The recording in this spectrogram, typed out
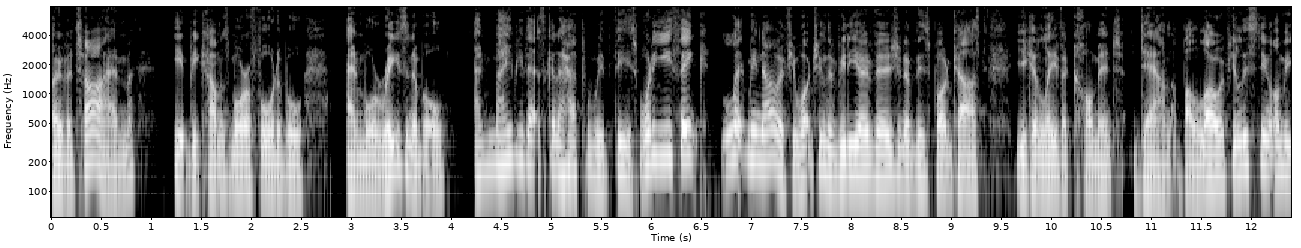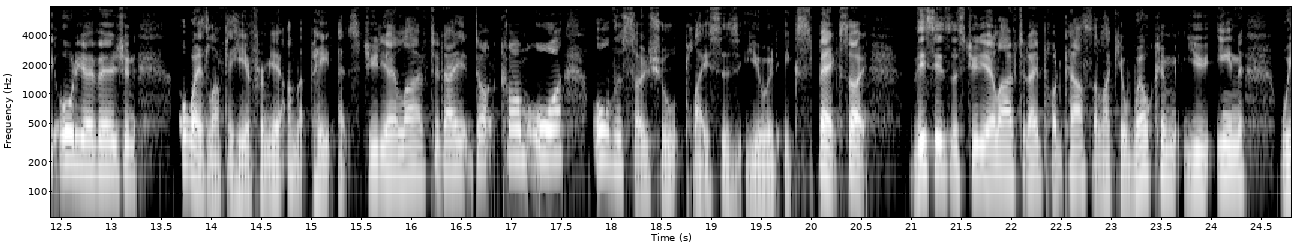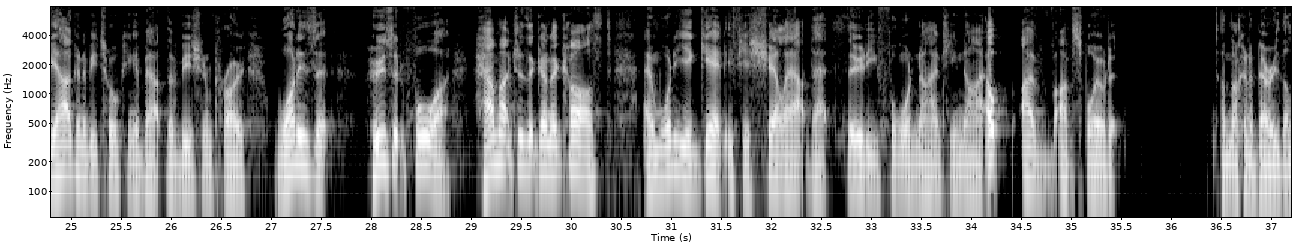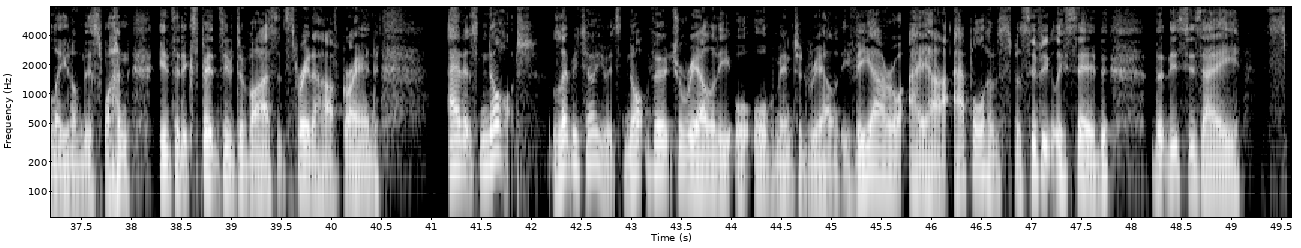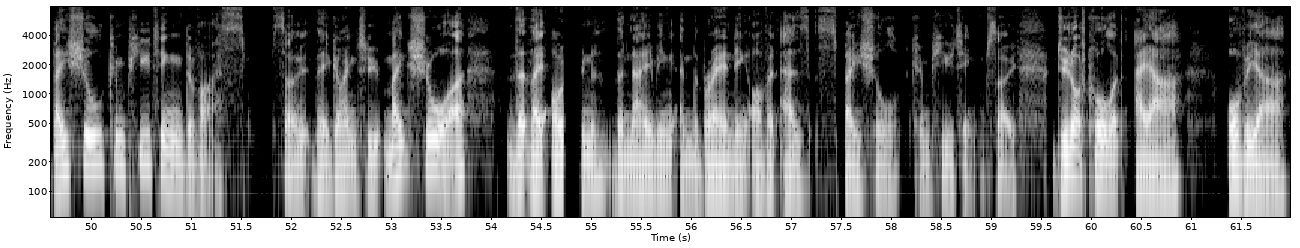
over time, it becomes more affordable and more reasonable and maybe that's going to happen with this. What do you think? Let me know. If you're watching the video version of this podcast, you can leave a comment down below. If you're listening on the audio version, always love to hear from you. I'm at pete at studiolivetoday.com or all the social places you would expect. So, this is the Studio Live Today podcast. I'd like to welcome you in. We are going to be talking about the Vision Pro. What is it? Who's it for? How much is it going to cost? And what do you get if you shell out that thirty four ninety nine? Oh, I've I've spoiled it. I'm not going to bury the lead on this one. It's an expensive device. It's three and a half grand. And it's not, let me tell you, it's not virtual reality or augmented reality, VR or AR. Apple have specifically said that this is a spatial computing device. So they're going to make sure that they own the naming and the branding of it as spatial computing. So do not call it AR or VR,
